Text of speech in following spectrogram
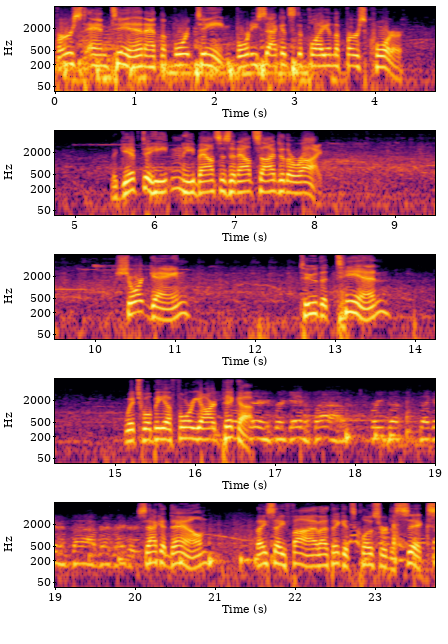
First and 10 at the 14. 40 seconds to play in the first quarter. The gift to Heaton. He bounces it outside to the right. Short gain to the 10, which will be a four yard pickup. Second down. They say five. I think it's closer to six.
